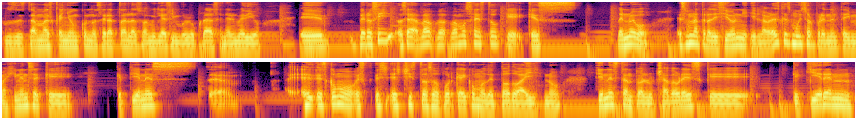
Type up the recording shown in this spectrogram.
pues está más cañón conocer a todas las familias involucradas en el medio. Eh, pero sí, o sea, vamos a esto que, es, de nuevo, es una tradición y, la verdad es que es muy sorprendente. Imagínense que, que tienes... Eh, es, como, es, chistoso porque hay como de todo ahí, ¿no? Tienes tanto a luchadores que, que quieren,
